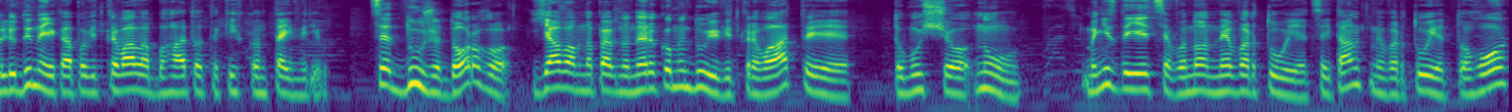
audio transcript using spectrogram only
людина, яка повідкривала багато таких контейнерів. Це дуже дорого. Я вам, напевно, не рекомендую відкривати, тому що, ну, мені здається, воно не вартує. Цей танк не вартує того,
